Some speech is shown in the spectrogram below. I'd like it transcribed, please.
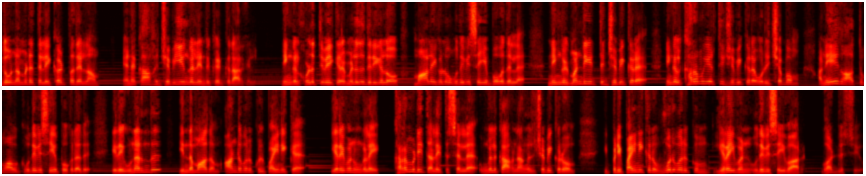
இதோ நம்மிடத்திலே கேட்பதெல்லாம் எனக்காக ஜெபியுங்கள் என்று கேட்கிறார்கள். நீங்கள் கொளுத்தி வைக்கிற மெழுகுதிரிகளோ மாலைகளோ உதவி செய்ய போவதில்லை. நீங்கள் மண்டியிட்டு ஜெபிக்கிற நீங்கள் கரமுயர்த்தி ஜெபிக்கிற ஒரு ஜெபம் அநேக ஆத்மாவுக்கு உதவி செய்ய போகிறது. இதை உணர்ந்து இந்த மாதம் ஆண்டவருக்குள் பயணிக்க இறைவன் உங்களை கரம்பிடித்து அழைத்து செல்ல உங்களுக்காக நாங்கள் ஜெபிக்கிறோம் இப்படி பயணிக்கிற ஒவ்வொருவருக்கும் இறைவன் உதவி செய்வார். காட் bless யூ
